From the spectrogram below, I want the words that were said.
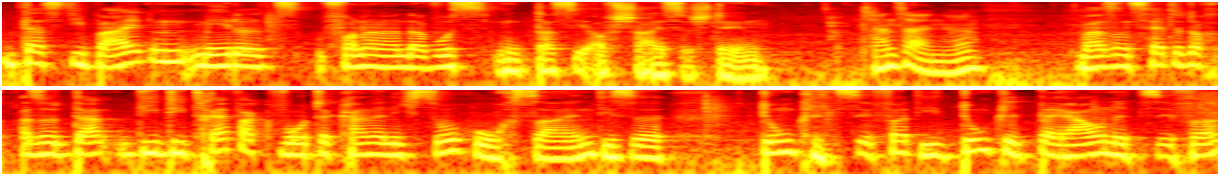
dass die beiden Mädels voneinander wussten, dass sie auf Scheiße stehen. Kann sein, ja. Weil sonst hätte doch, also dann, die, die Trefferquote kann ja nicht so hoch sein, diese Dunkelziffer, die dunkelbraune Ziffer.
